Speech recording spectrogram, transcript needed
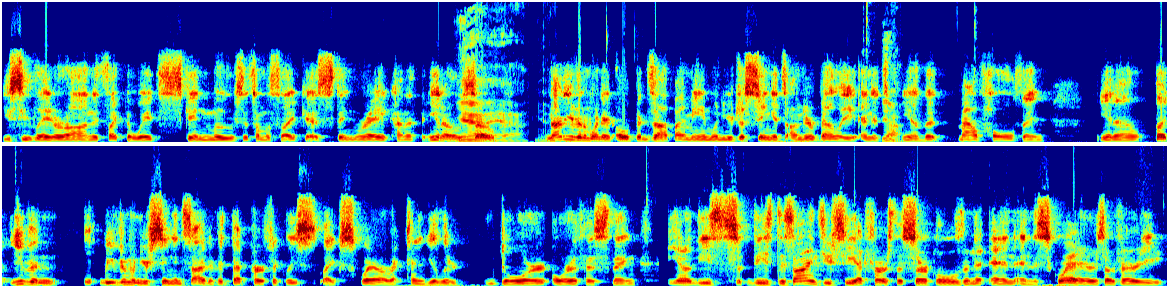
you see later on, it's like the way its skin moves. It's almost like a stingray kind of thing, you know. Yeah, so yeah, yeah. not even when it opens up. I mean, when you're just seeing its underbelly and it's you know the mouth hole thing, you know. But even even when you're seeing inside of it, that perfectly like square or rectangular door orifice thing, you know these these designs you see at first, the circles and and and the squares are very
